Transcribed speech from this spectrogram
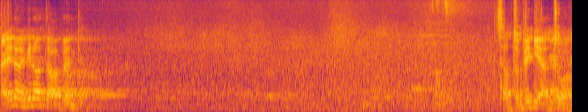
Aina wengine wote hawapendi sa tupige hatua.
